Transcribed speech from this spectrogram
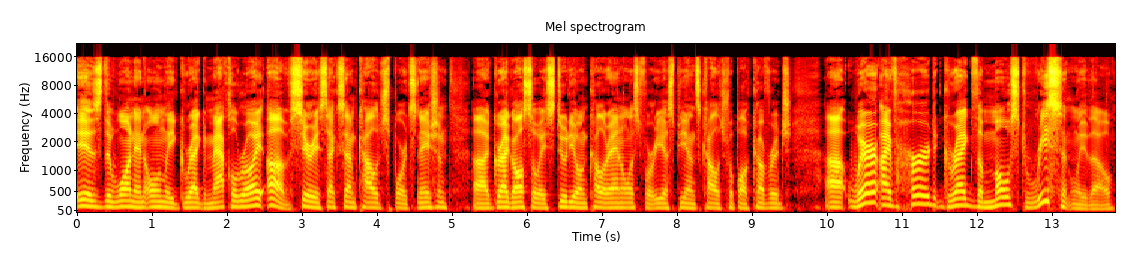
is the one and only Greg McElroy of SiriusXM College Sports Nation. Uh, Greg, also a studio and color analyst for ESPN's college football coverage. Uh, where I've heard Greg the most recently, though,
